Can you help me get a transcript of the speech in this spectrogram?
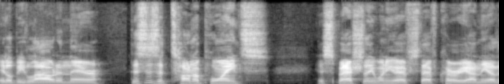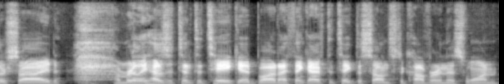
It'll be loud in there. This is a ton of points, especially when you have Steph Curry on the other side. I'm really hesitant to take it, but I think I have to take the Suns to cover in this one.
